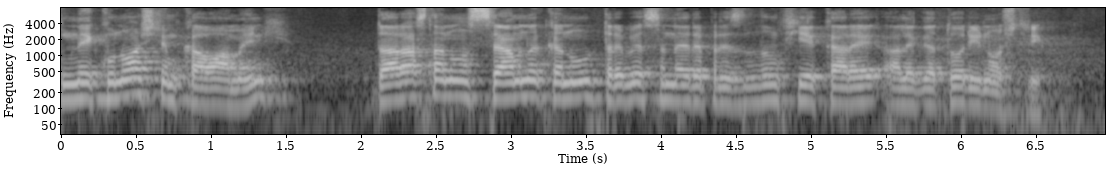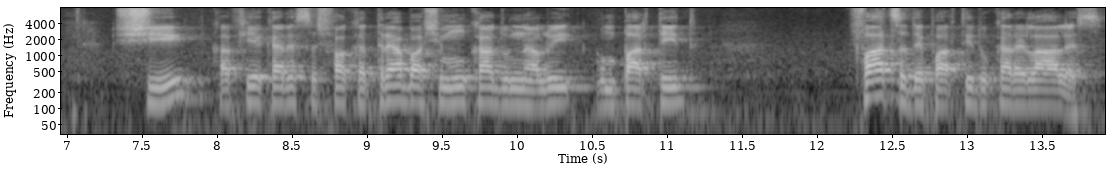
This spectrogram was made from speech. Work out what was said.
ne cunoaștem ca oameni, dar asta nu înseamnă că nu trebuie să ne reprezentăm fiecare alegătorii noștri. Și ca fiecare să-și facă treaba și munca dumnealui în partid față de partidul care l-a ales.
